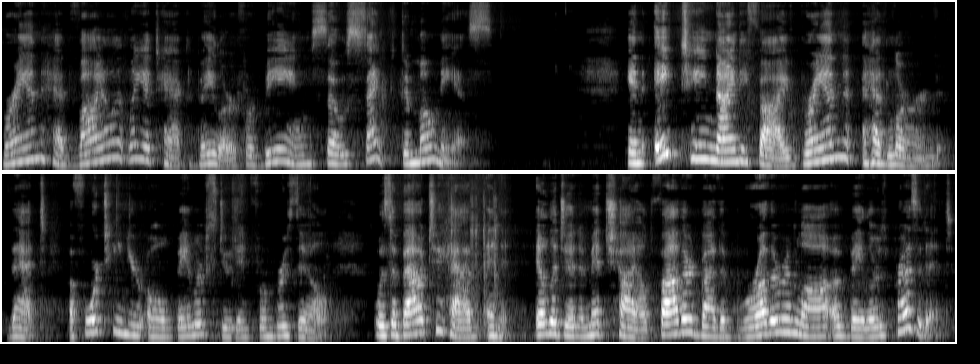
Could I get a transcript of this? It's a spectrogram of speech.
Brann had violently attacked Baylor for being so sanctimonious. In 1895, Brann had learned that a 14 year old Baylor student from Brazil was about to have an illegitimate child fathered by the brother in law of Baylor's president.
